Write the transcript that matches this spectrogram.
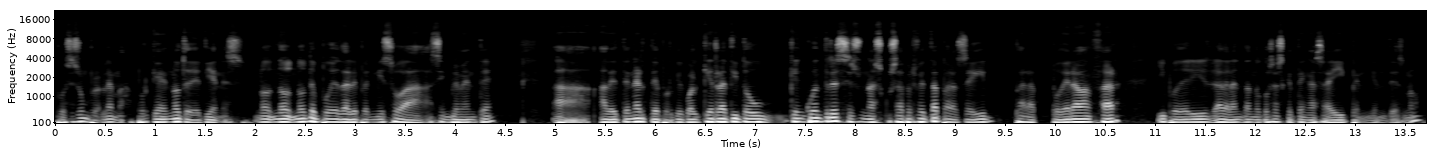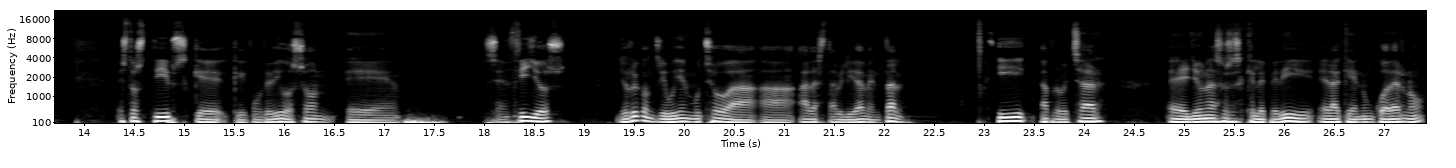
pues es un problema, porque no te detienes. No, no, no te puedes darle permiso a, simplemente a, detenerte, porque cualquier ratito que encuentres es una excusa perfecta para seguir, para poder avanzar y poder ir adelantando cosas que tengas ahí pendientes, ¿no? Estos tips que, que como te digo, son eh, sencillos, yo creo que contribuyen mucho a, a, la estabilidad mental. Y aprovechar, eh, yo una de las cosas que le pedí era que en un cuaderno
